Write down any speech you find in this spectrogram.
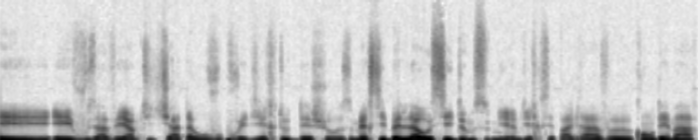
et, vous avez un petit chat où vous pouvez dire toutes des choses. Merci Bella aussi de me soutenir et me dire que c'est pas grave euh, quand on démarre.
